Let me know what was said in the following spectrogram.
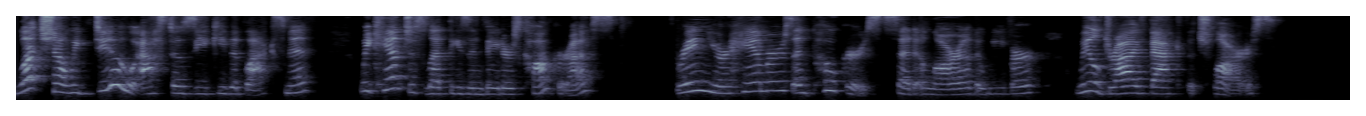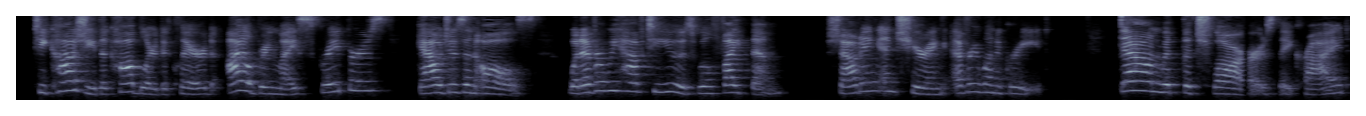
What shall we do? asked Ozeki the blacksmith. We can't just let these invaders conquer us. Bring your hammers and pokers, said Ilara the weaver. We'll drive back the Chlars. Tikaji the cobbler declared, I'll bring my scrapers, gouges, and awls. Whatever we have to use, we'll fight them. Shouting and cheering, everyone agreed. Down with the Chlars, they cried.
